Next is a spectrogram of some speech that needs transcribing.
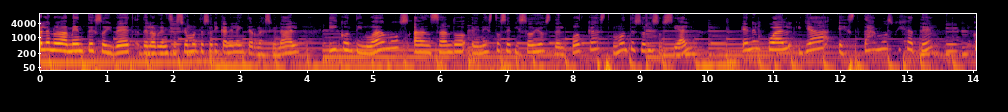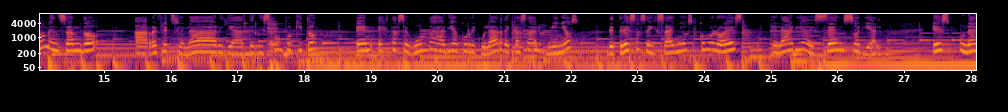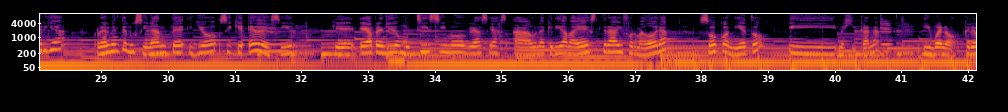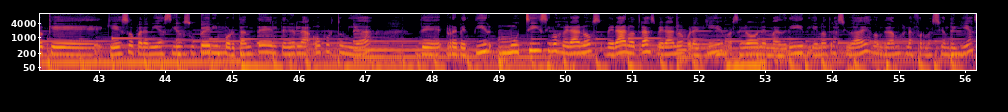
Hola nuevamente, soy Beth de la organización Montessori Canela Internacional y continuamos avanzando en estos episodios del podcast Montessori Social, en el cual ya estamos, fíjate, comenzando a reflexionar y a aterrizar un poquito en esta segunda área curricular de Casa de los Niños de 3 a 6 años, como lo es el área de sensorial. Es un área realmente alucinante. Yo sí que he de decir que he aprendido muchísimo gracias a una querida maestra y formadora, Soco Nieto, y mexicana. Y bueno, creo que, que eso para mí ha sido súper importante, el tener la oportunidad de repetir muchísimos veranos, verano tras verano, por aquí en Barcelona, en Madrid y en otras ciudades donde damos la formación de guías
